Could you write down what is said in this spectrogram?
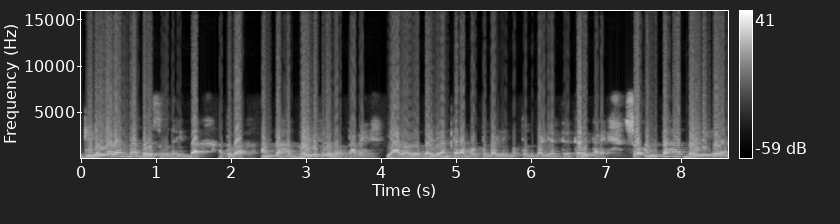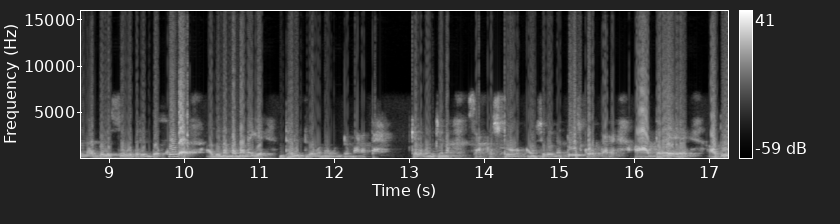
ಗಿಡಗಳನ್ನ ಬೆಳೆಸುವುದರಿಂದ ಅಥವಾ ಅಂತಹ ಬಳ್ಳಿಗಳು ಬರ್ತವೆ. ಯಾವ ಬಳ್ಳಿ ಅಂತಾರೆ? ಮೂರ್ತಿ ಬಳ್ಳಿ ಮತ್ತೊಂದು ಬಳ್ಳಿ ಅಂತ ಕರೀತಾರೆ. ಸೊ ಅಂತಹ ಬಳ್ಳಿಗಳನ್ನ ಬೆಳೆಸುವುದರಿಂದ ಕೂಡ ಅದು ನಮ್ಮ ಮನೆಗೆ ದರಿದ್ರವನ್ನು ಉಂಟು ಮಾಡುತ್ತೆ ಕೆಲವೊಂದು ಜನ ಸಾಕಷ್ಟು ಅಂಶಗಳನ್ನ ತಿಳಿಸ್ಕೊಡ್ತಾರೆ. ಆದರೆ ಅದು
